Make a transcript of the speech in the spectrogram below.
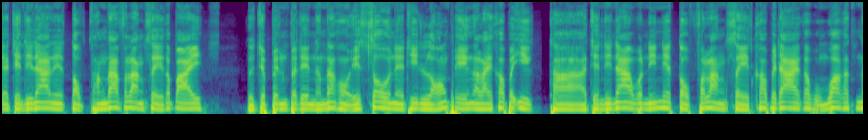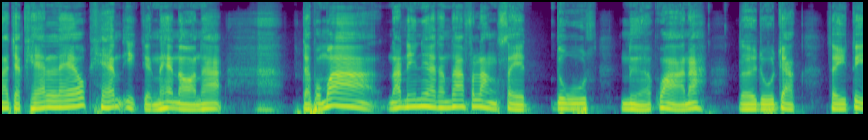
อาร์เจนตินาเนี่ยตบทางด้านฝรั่งเศสเข้าไป หรือจะเป็นประเด็นทางด้านของเอสโซเนี่ยที่ร้องเพลงอะไรเข้าไปอีก ถ้าอาร์เจนตินาวันนี้เนี่ยตบฝรั่งเศสเข้าไปได้ก็ผมว่าก็น่าจะแค้นแล้วแค้นอีกอย่างแน่นอนนะฮะแต่ผมว่านัดนี้เนี่ยทางด้านฝรั่งเศสดูเหนือกว่านะเลยดูจากสถิติ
